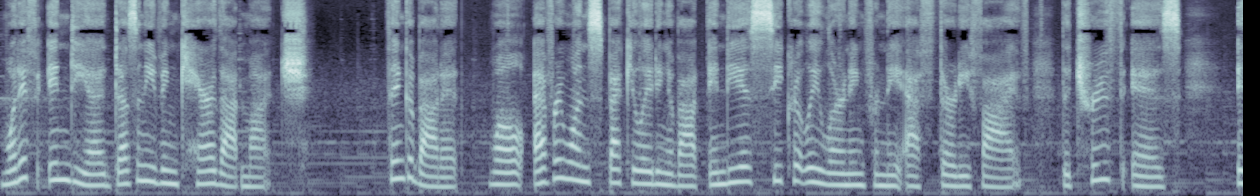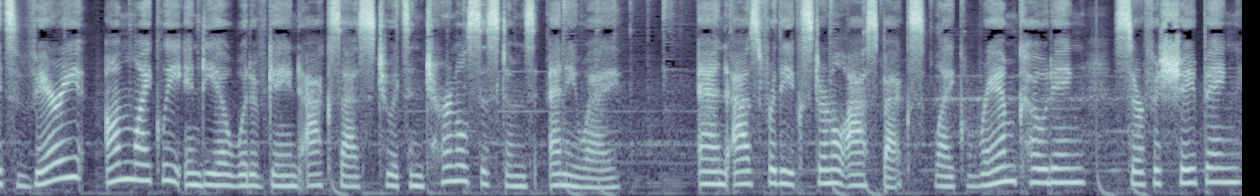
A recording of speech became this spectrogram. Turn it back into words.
What if India doesn't even care that much? Think about it. While everyone's speculating about India's secretly learning from the F 35, the truth is, it's very unlikely India would have gained access to its internal systems anyway. And as for the external aspects like RAM coating, surface shaping,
